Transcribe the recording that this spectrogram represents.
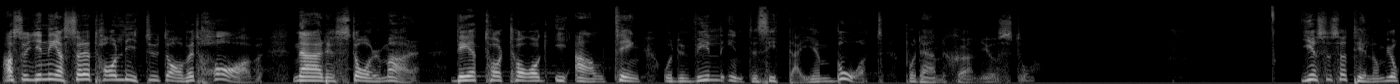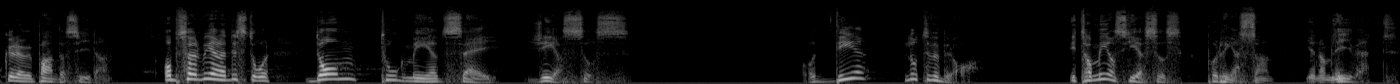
Alltså Genesaret har lite utav ett hav när det stormar. Det tar tag i allting och du vill inte sitta i en båt på den sjön just då. Jesus sa till dem, vi åker över på andra sidan. Observera, det står, de tog med sig Jesus. Och det låter väl bra? Vi tar med oss Jesus på resan genom livet.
